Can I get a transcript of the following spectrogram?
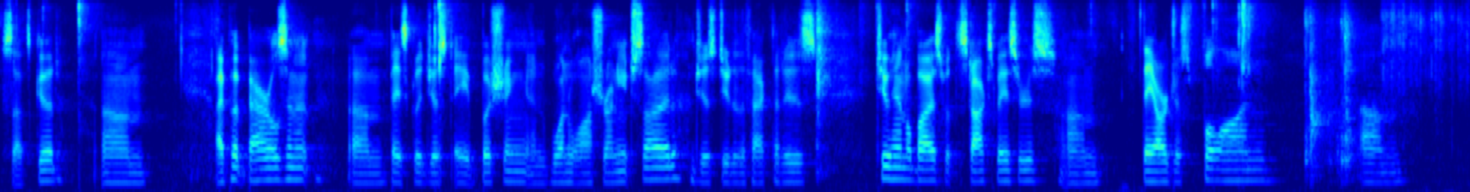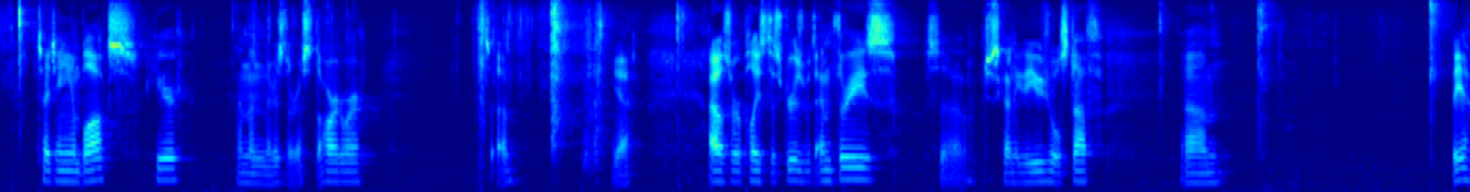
so that's good. Um, I put barrels in it, um, basically just a bushing and one washer on each side, just due to the fact that it is two handle bias with the stock spacers. Um, they are just full on um, titanium blocks here, and then there's the rest of the hardware. So, yeah. I also replaced the screws with M3s, so just kind of the usual stuff. Um, but yeah,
